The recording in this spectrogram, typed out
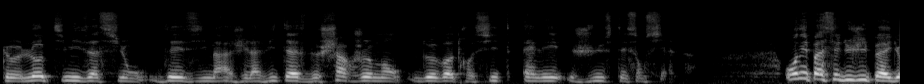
que l'optimisation des images et la vitesse de chargement de votre site, elle est juste essentielle. On est passé du JPEG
